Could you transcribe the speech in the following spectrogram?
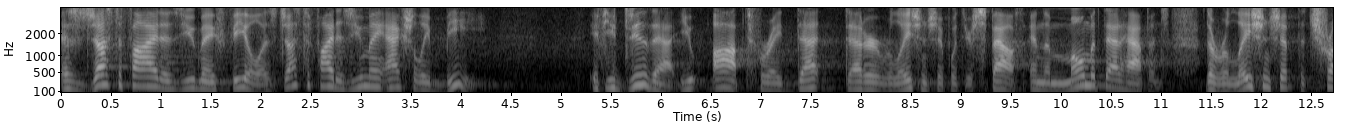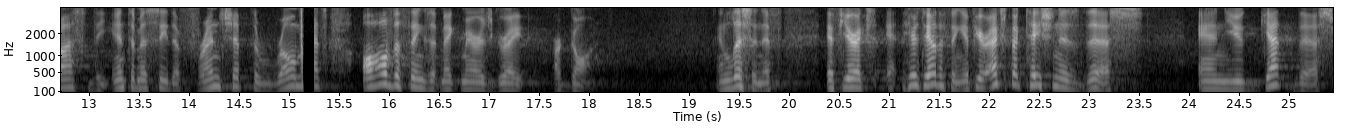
as justified as you may feel, as justified as you may actually be, if you do that, you opt for a debt debtor relationship with your spouse. And the moment that happens, the relationship, the trust, the intimacy, the friendship, the romance, all the things that make marriage great are gone. And listen, if, if your, here's the other thing if your expectation is this and you get this,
